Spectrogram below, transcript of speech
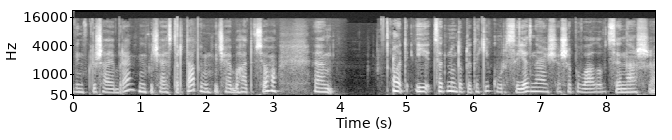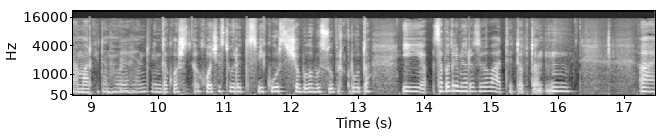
він включає бренд, він включає стартапи, він включає багато всього. Ем, от і це ну, тобто такі курси. Я знаю, що Шаповалов, це наш е, маркетинговий агент. Він також хоче створити свій курс, що було б супер круто. І це потрібно розвивати. Тобто а,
